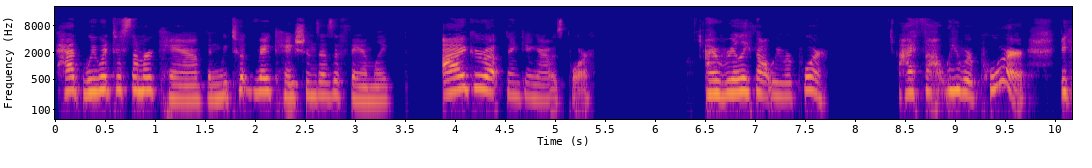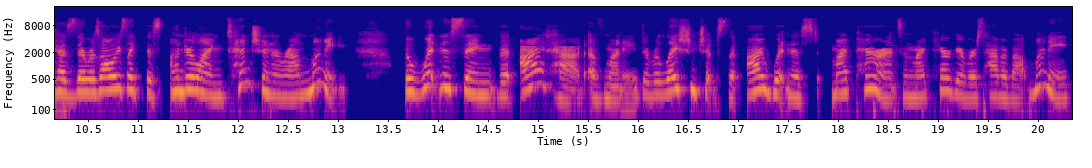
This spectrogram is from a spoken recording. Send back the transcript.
had we went to summer camp and we took vacations as a family. I grew up thinking i was poor. I really thought we were poor. I thought we were poor because there was always like this underlying tension around money the witnessing that I had of money, the relationships that I witnessed my parents and my caregivers have about money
